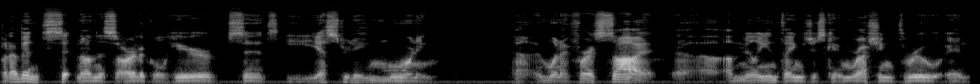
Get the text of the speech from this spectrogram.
But I've been sitting on this article here since yesterday morning. Uh, and when I first saw it, uh, a million things just came rushing through. And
